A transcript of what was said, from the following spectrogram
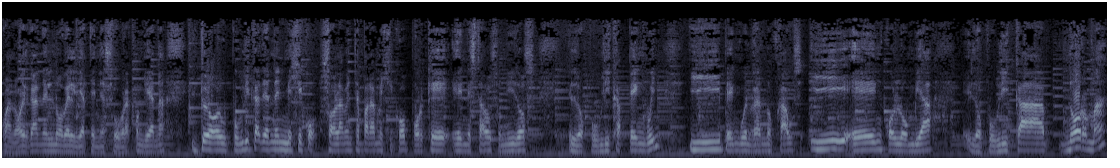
cuando él gana el Nobel ya tenía su obra con Diana, lo publica Diana en México solamente para México porque en Estados Unidos lo publica Penguin y Penguin Random House y en Colombia lo publica Norma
